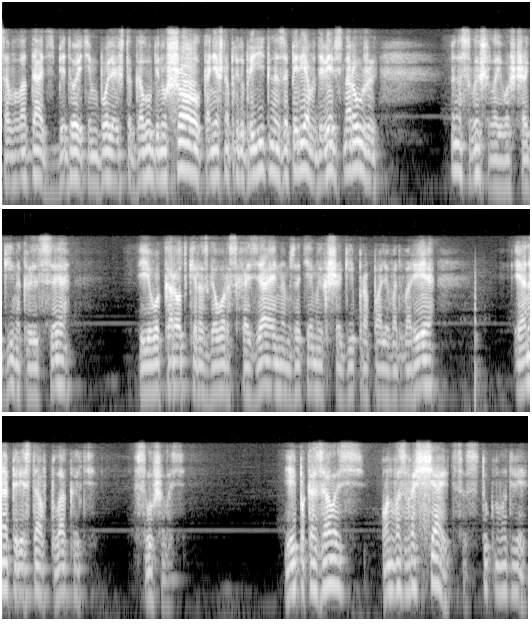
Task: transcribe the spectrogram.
совладать с бедой, тем более, что Голубин ушел, конечно, предупредительно заперев дверь снаружи. Она слышала его шаги на крыльце и его короткий разговор с хозяином, затем их шаги пропали во дворе, и она, перестав плакать, вслушалась. Ей показалось, он возвращается, стукнула дверь.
